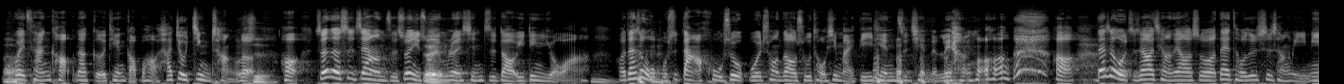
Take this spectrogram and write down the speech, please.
我会参考。那隔天搞不好他就进场了，好，真的是这样子。所以你说有没有人先知道？一定有啊，好，但是我不是大户，所以我不会创造出投信买第一天之前的量哦。好，但是我只是要强调说，在投资市场里面。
